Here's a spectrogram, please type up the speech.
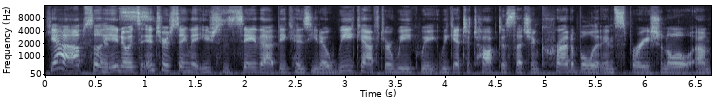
Yeah, absolutely. you know, it's interesting that you should say that because, you know, week after week, we, we get to talk to such incredible and inspirational um,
